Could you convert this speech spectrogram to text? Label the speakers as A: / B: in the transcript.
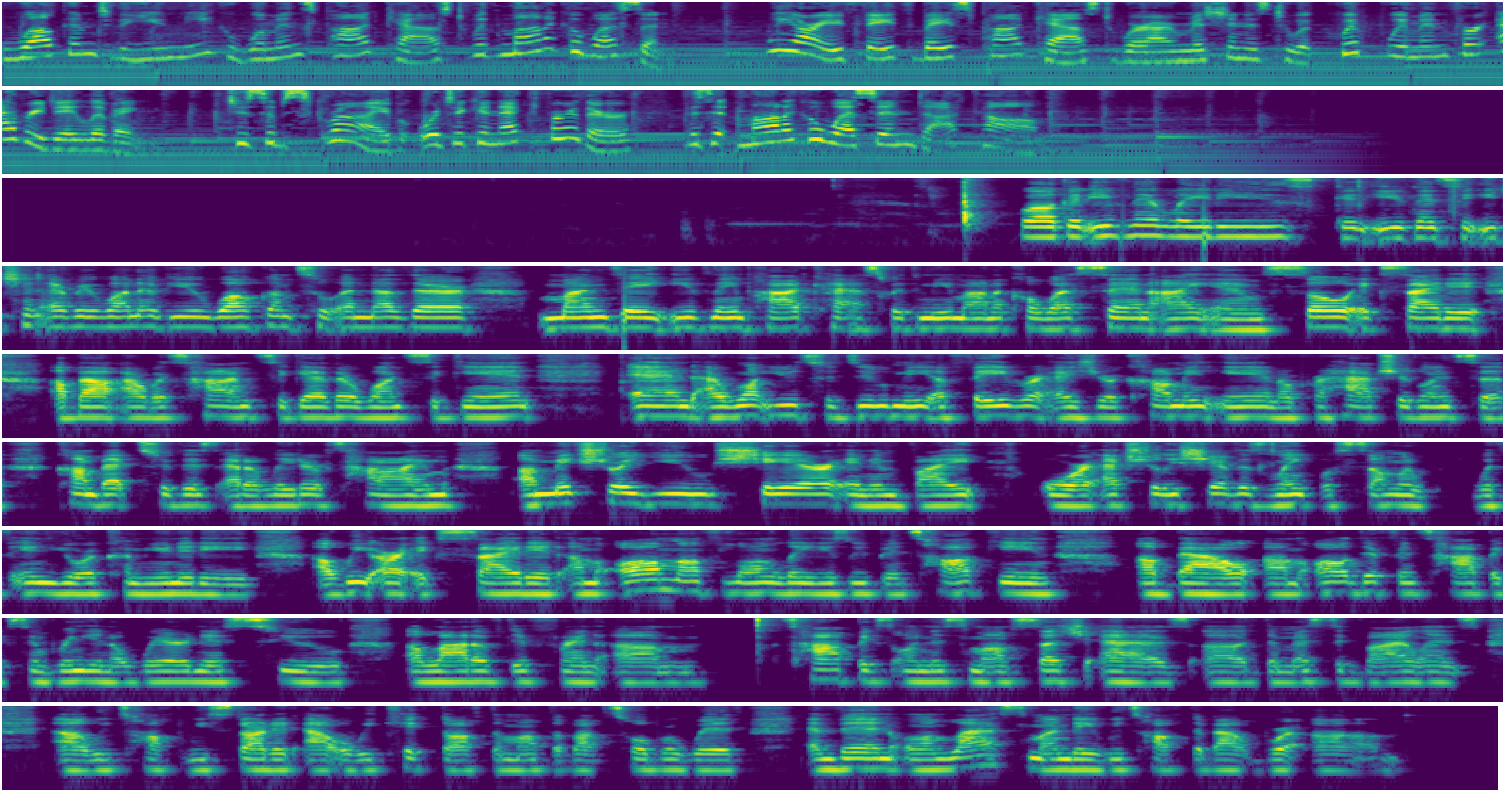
A: Welcome to the Unique Women's Podcast with Monica Wesson. We are a faith based podcast where our mission is to equip women for everyday living. To subscribe or to connect further, visit monicawesson.com.
B: Well, good evening, ladies. Good evening to each and every one of you. Welcome to another Monday evening podcast with me, Monica Wesson. I am so excited about our time together once again. And I want you to do me a favor as you're coming in, or perhaps you're going to come back to this at a later time. Uh, make sure you share and invite, or actually share this link with someone within your community. Uh, we are excited. Um, all month long, ladies, we've been talking about um, all different topics and bringing awareness to a lot of different. Um, topics on this month, such as uh, domestic violence. Uh, we talked, we started out, or we kicked off the month of October with, and then on last Monday, we talked about um,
